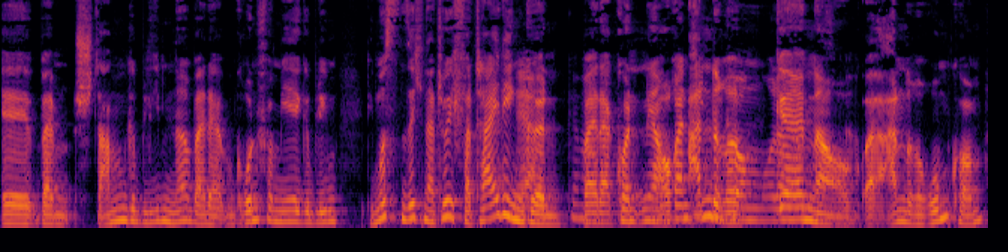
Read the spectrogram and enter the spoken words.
äh, beim Stamm geblieben, ne, bei der Grundfamilie geblieben, die mussten sich natürlich verteidigen Ja, können, genau. weil da konnten ja Oder auch Banditen andere, genau, was, äh, andere rumkommen.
